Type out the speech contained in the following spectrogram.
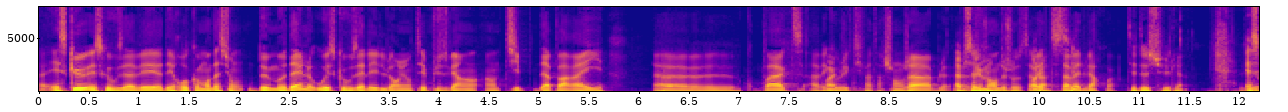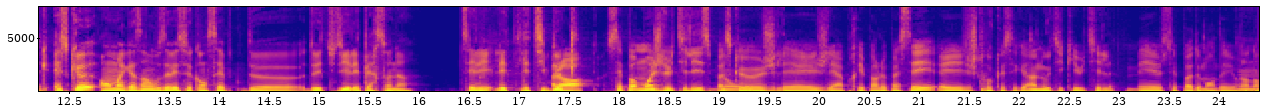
Euh, Est-ce que, est que vous avez des recommandations de modèles ou est-ce que vous allez l'orienter plus vers un, un type d'appareil euh, compact avec Ouais. objectif interchangeable, euh, ce Absolument. genre de choses? Ça, Voilà, va, être, ça c'est- va être vers quoi? T'es dessus, là. Est-ce que, est-ce que en magasin vous avez ce concept de d'étudier les personas? C'est les, les, les types de. Alors, c'est pas moi je l'utilise parce Non. que je l'ai je l'ai appris par le passé et je trouve que c'est un outil qui est utile, mais c'est pas demandé. au Non, non.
